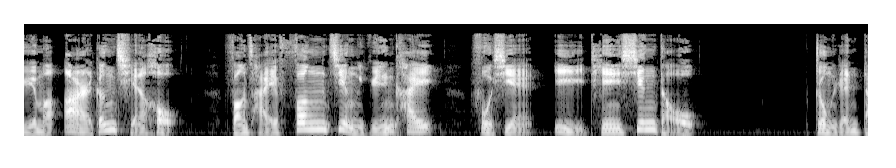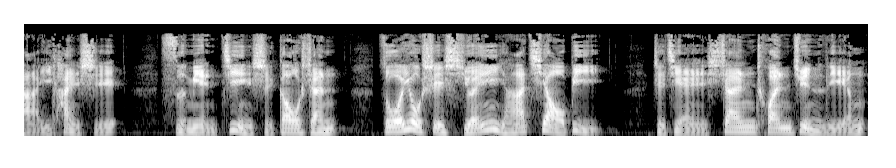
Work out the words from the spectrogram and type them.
约莫二更前后，方才风静云开，复现一天星斗。众人打一看时，四面尽是高山，左右是悬崖峭壁，只见山川峻岭，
